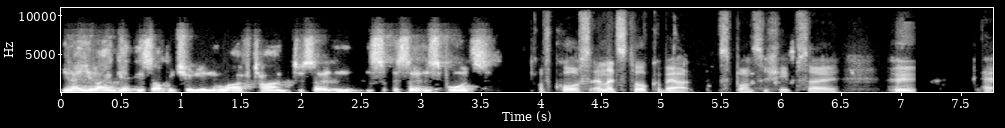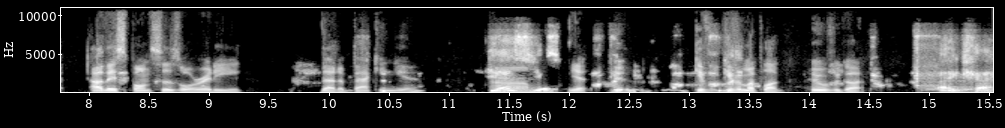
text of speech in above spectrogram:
you know, you don't get this opportunity in a lifetime to certain certain sports. Of course, and let's talk about sponsorship. So, who are there sponsors already that are backing you? Yes, um, yes. Yeah. Give give them a plug. Who have we got? Okay.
